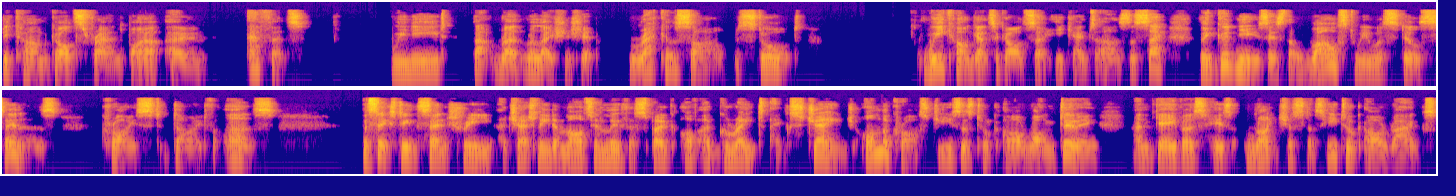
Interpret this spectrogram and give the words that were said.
become God's friend by our own efforts. We need that re- relationship reconciled, restored. We can't get to God, so he came to us. The, sec- the good news is that whilst we were still sinners, Christ died for us. The 16th century uh, church leader Martin Luther spoke of a great exchange. On the cross, Jesus took our wrongdoing and gave us his righteousness. He took our rags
